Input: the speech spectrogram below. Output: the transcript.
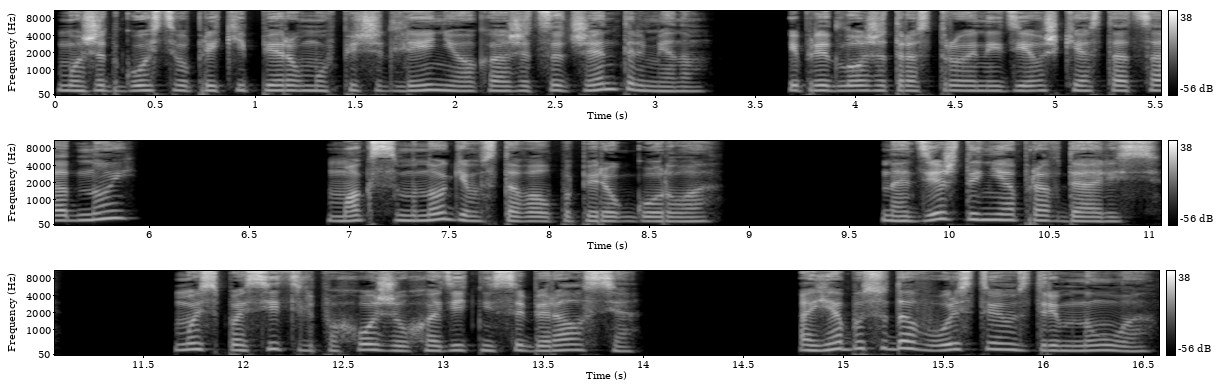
Может, гость, вопреки первому впечатлению, окажется джентльменом и предложит расстроенной девушке остаться одной? Макс многим вставал поперек горла. Надежды не оправдались. Мой спаситель, похоже, уходить не собирался, а я бы с удовольствием вздремнула.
